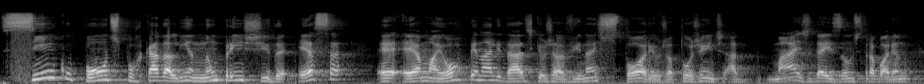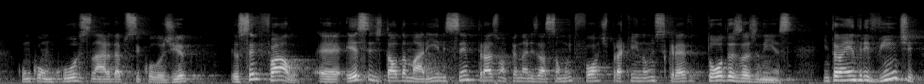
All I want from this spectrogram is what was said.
5 pontos por cada linha não preenchida. Essa é, é, a maior penalidade que eu já vi na história. Eu já estou, gente, há mais de 10 anos trabalhando com concurso na área da psicologia eu sempre falo, é, esse edital da Marinha ele sempre traz uma penalização muito forte para quem não escreve todas as linhas. Então é entre 20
